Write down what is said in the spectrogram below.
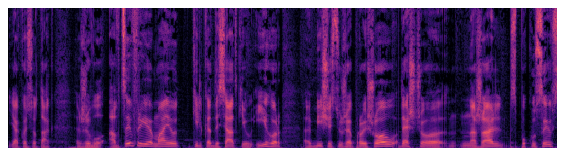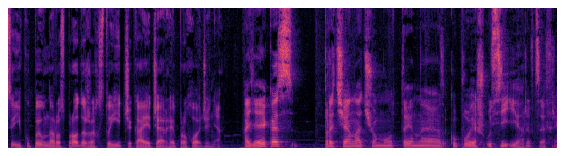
якось отак живу. А в цифрі маю кілька десятків ігор. Е, більшість уже пройшов. Дещо, на жаль, спокусився і купив на розпродажах, стоїть, чекає черги проходження. А є якась причина, чому ти не купуєш усі ігри в цифрі?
